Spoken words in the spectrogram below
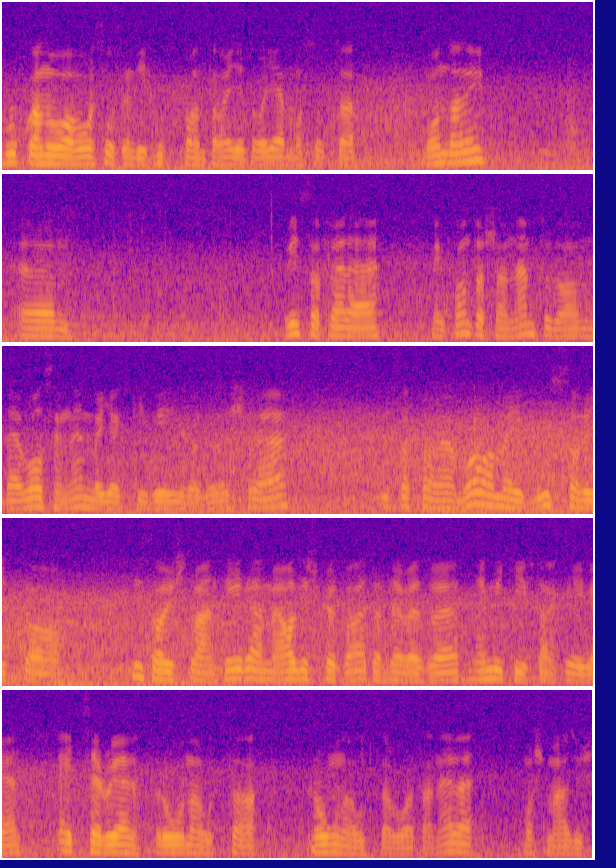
bukkanó, ahol szó szerint így huppantam egyet, ahogy Emma szokta mondani. Visszafele még pontosan nem tudom, de valószínűleg nem megyek ki végig az ősre. Visszafele valamelyik busszal itt a Tisza István téren, mert az is közben át nevezve, nem így hívták régen, egyszerűen Róna utca, Róna utca volt a neve, most már az is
